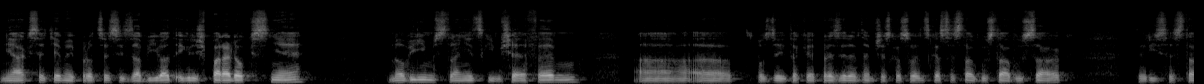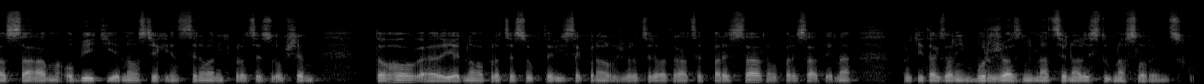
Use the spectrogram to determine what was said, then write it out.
nějak se těmi procesy zabývat, i když paradoxně novým stranickým šéfem a, a později také prezidentem Československa se stal Gustav Husák, který se stal sám obětí jednoho z těch inscenovaných procesů, ovšem toho eh, jednoho procesu, který se konal už v roce 1950 nebo 51 proti takzvaným buržoazním nacionalistům na Slovensku.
